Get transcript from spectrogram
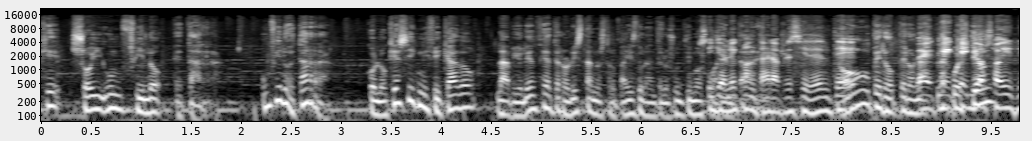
que soy un filo etarra. Un filo etarra con lo que ha significado la violencia terrorista en nuestro país durante los últimos si 40 yo le contara, presidente, no, pero, pero la, eh, que, cuestión, que yo soy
